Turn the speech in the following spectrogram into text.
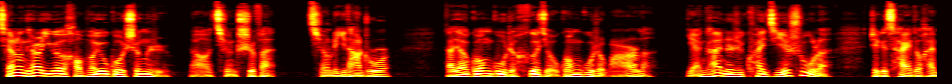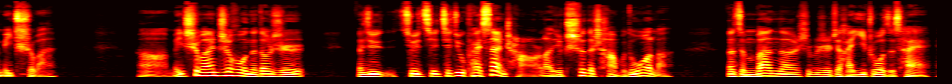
前两天一个好朋友过生日，然后请吃饭，请了一大桌。大家光顾着喝酒，光顾着玩了，眼看着这快结束了，这个菜都还没吃完，啊，没吃完之后呢，当时那就就就就就快散场了，就吃的差不多了，那怎么办呢？是不是这还一桌子菜？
